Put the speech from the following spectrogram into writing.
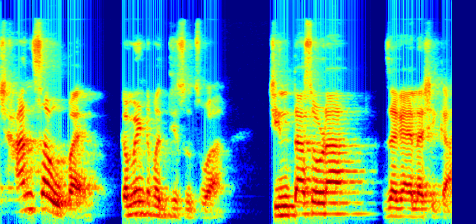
छानसा उपाय कमेंटमध्ये सुचवा. चिंता सोडा जगायला शिका.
